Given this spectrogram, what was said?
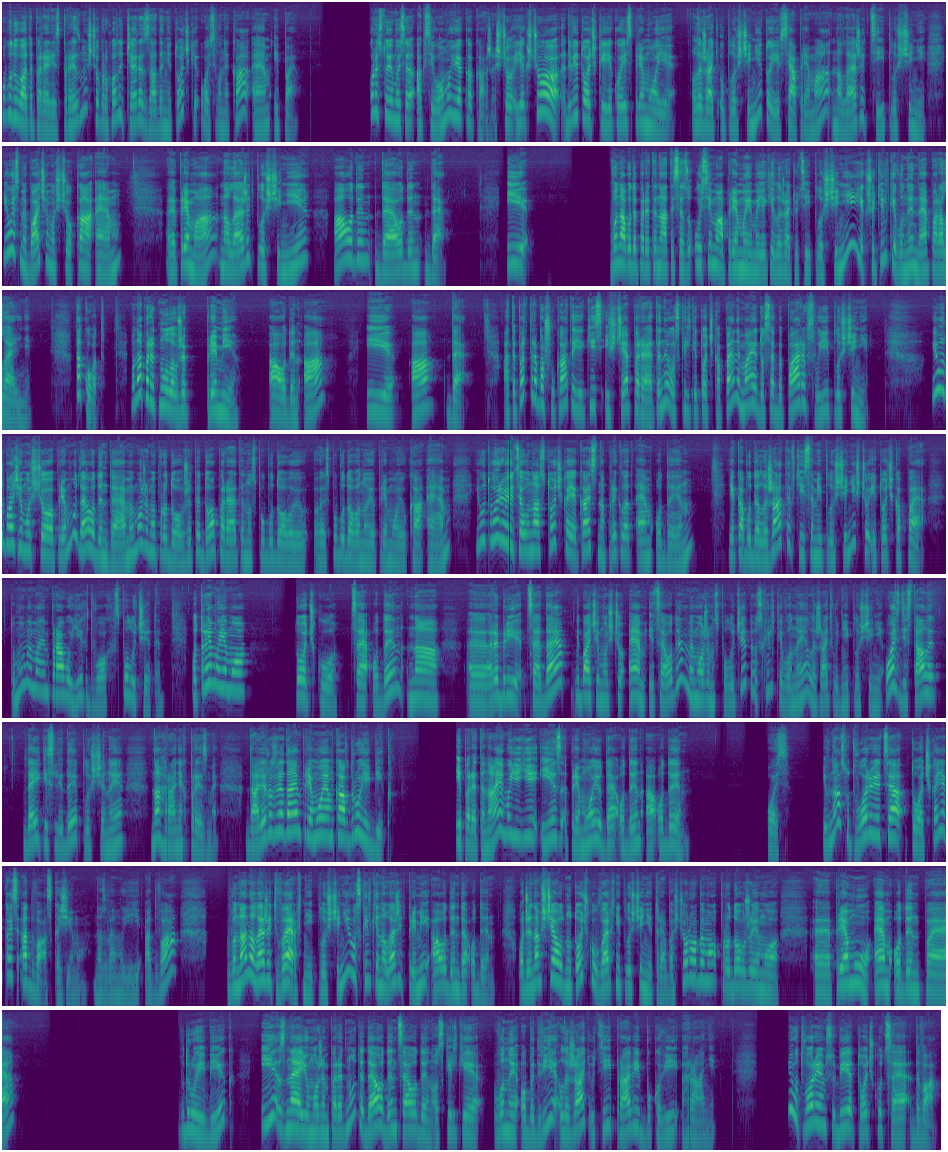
Побудувати переріз призми, що проходить через задані точки, ось вони К, М і П. Користуємося аксіомою, яка каже, що якщо дві точки якоїсь прямої лежать у площині, то і вся пряма належить цій площині. І ось ми бачимо, що КМ е, пряма належить площині А1, Д1, Д. І вона буде перетинатися з усіма прямими, які лежать у цій площині, якщо тільки вони не паралельні. Так от, вона перетнула вже прямі А1А і АД. А тепер треба шукати якісь іще перетини, оскільки точка П не має до себе пари в своїй площині. І от бачимо, що пряму D1D ми можемо продовжити до перетину з, побудовою, е, з побудованою прямою КМ. І утворюється у нас точка якась, наприклад, М1, яка буде лежати в тій самій площині, що і точка П. Тому ми маємо право їх двох сполучити. Отримуємо точку С1 на е, ребрі CD і бачимо, що М і С1 ми можемо сполучити, оскільки вони лежать в одній площині. Ось дістали деякі сліди площини на гранях призми. Далі розглядаємо пряму МК в другий бік і перетинаємо її із прямою D1А1. Ось. І в нас утворюється точка якась А2, скажімо, назвемо її А2. Вона належить верхній площині, оскільки належить прямій А1Д1. Отже, нам ще одну точку в верхній площині треба. Що робимо? Продовжуємо е, пряму М1П в другий бік, і з нею можемо перетнути Д1С1, оскільки вони обидві лежать у цій правій боковій грані. Утворюємо собі точку С2,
